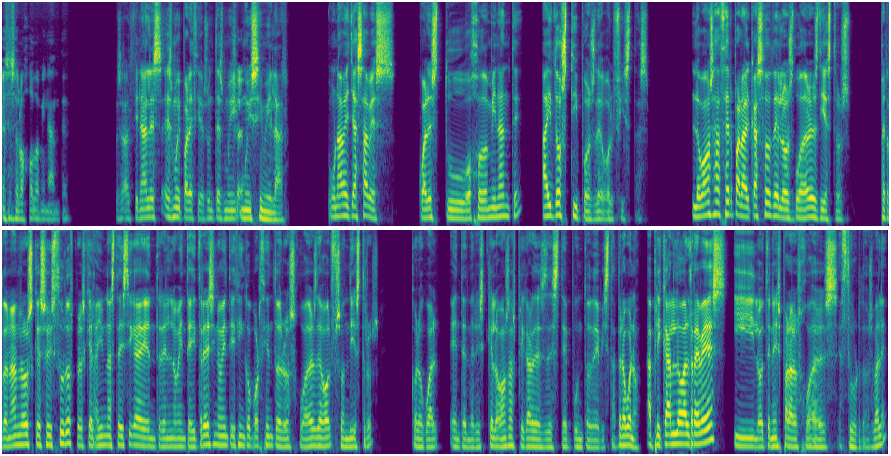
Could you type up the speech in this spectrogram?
ese es el ojo dominante. Pues al final es, muy parecido, es un test muy, muy similar. Una vez ya sabes cuál es tu ojo dominante, hay dos tipos de golfistas. Lo vamos a hacer para el caso de los jugadores diestros. Perdonadnos los que sois zurdos, pero es que hay una estadística de entre el 93 y 95% de los jugadores de golf son diestros con lo cual entenderéis que lo vamos a explicar desde este punto de vista. Pero bueno, aplicarlo al revés y lo tenéis para los jugadores zurdos, ¿vale?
